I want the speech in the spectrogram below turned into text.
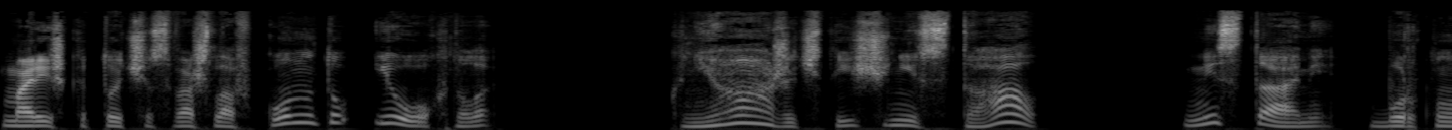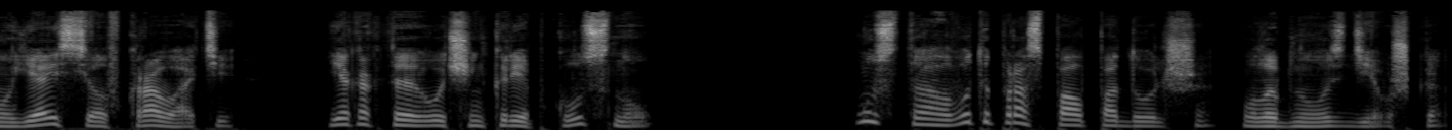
Маришка тотчас вошла в комнату и охнула. «Княжич, ты еще не встал?» «Местами», — буркнул я и сел в кровати. Я как-то очень крепко уснул. «Устал, вот и проспал подольше», — улыбнулась девушка.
